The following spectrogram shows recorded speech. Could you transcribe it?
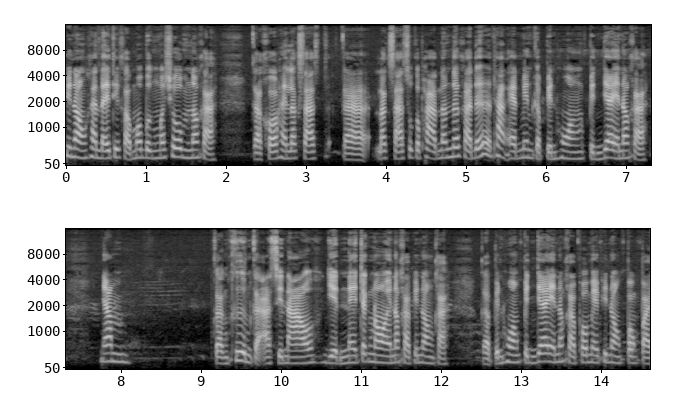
พี่น้องท่านใดที่เขามาเบิ่งมาชมเนาะค่ะก็ขอให้รักษาก็รักษาสุขภาพนํเด้อค่ะเด้อทางแอดมินก็เป็นห่วงเป็นใยเนาะค่ะย่ำกลางคืนก็อาจสินาว เย็นแน่จักหน่อยเนาะค่ะพี่น้องค่ะ ก็เป็นห่วงเป็นใยเนาะค่ะพ่อแม่พี่น้องปองปาย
